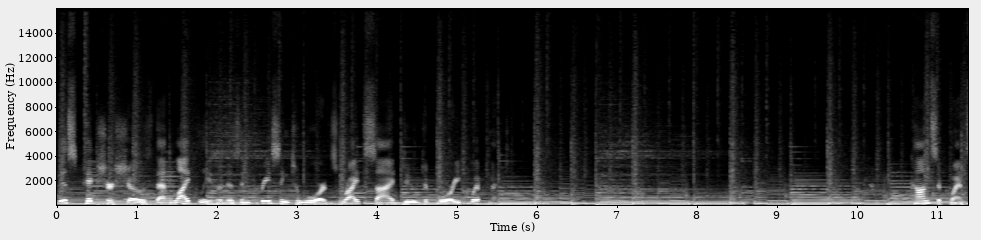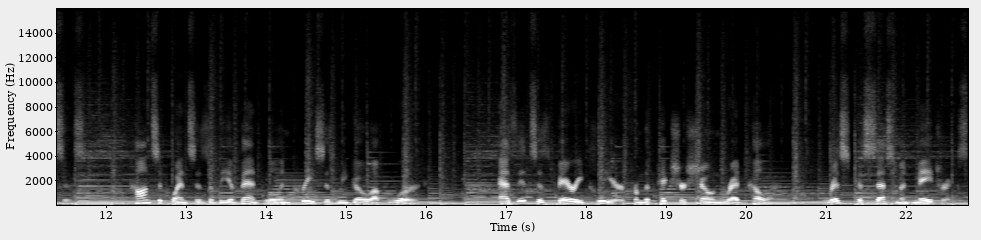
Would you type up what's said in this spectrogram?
This picture shows that likelihood is increasing towards right side due to poor equipment. Consequences. Consequences of the event will increase as we go upward. As it's is very clear from the picture shown red color. Risk Assessment Matrix.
